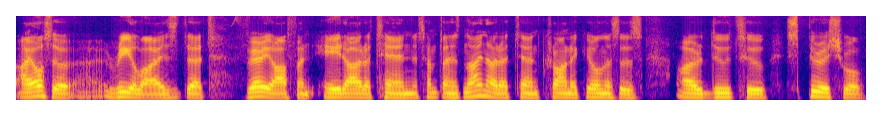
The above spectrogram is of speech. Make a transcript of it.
I also uh, realized that very often, eight out of 10, sometimes nine out of 10 chronic illnesses are due to spiritual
